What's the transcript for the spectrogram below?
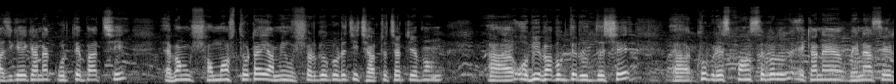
আজকে এখানে করতে পারছি এবং সমস্তটাই আমি উৎসর্গ করেছি ছাত্রছাত্রী এবং অভিভাবকদের উদ্দেশ্যে। খুব রেসপন্সিবল এখানে ভেনাসের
